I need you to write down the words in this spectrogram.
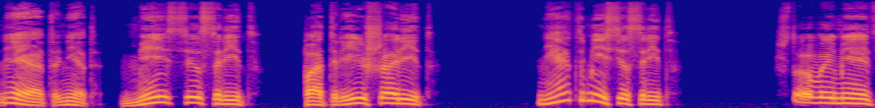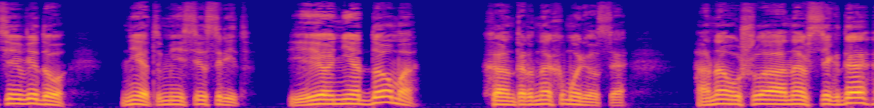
«Нет, нет, миссис Рид. Патриша Рид». «Нет, миссис Рид». «Что вы имеете в виду? Нет, миссис Рид. Ее нет дома?» Хантер нахмурился — она ушла навсегда?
